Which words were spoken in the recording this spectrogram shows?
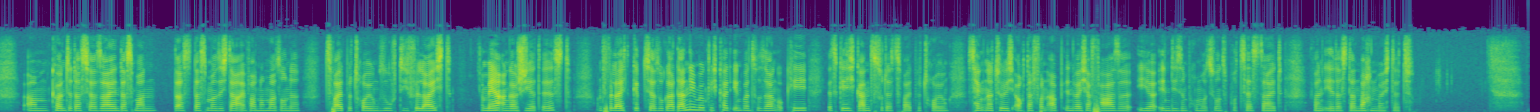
ähm, könnte das ja sein, dass man, dass, dass man sich da einfach nochmal so eine Zweitbetreuung sucht, die vielleicht mehr engagiert ist. Und vielleicht gibt es ja sogar dann die Möglichkeit, irgendwann zu sagen, okay, jetzt gehe ich ganz zu der Zweitbetreuung. Es hängt natürlich auch davon ab, in welcher Phase ihr in diesem Promotionsprozess seid, wann ihr das dann machen möchtet.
